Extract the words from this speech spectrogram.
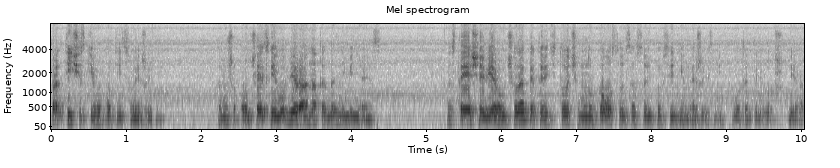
практически воплотить в своей жизни. Потому что получается его вера, она тогда не меняется. Настоящая вера у человека это ведь то, чем он руководствуется в своей повседневной жизни. Вот это его вера.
